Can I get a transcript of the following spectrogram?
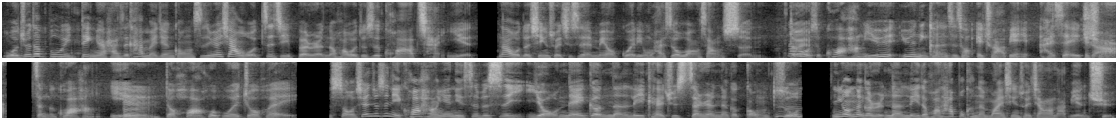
我觉得不一定啊，还是看每间公司。因为像我自己本人的话，我就是跨产业，那我的薪水其实也没有规定，我还是有往上升。那如果是跨行业，因为因为你可能是从 HR 变还是 HR，整个跨行业的话，会不会就会？首先就是你跨行业，你是不是有那个能力可以去胜任那个工作？你有那个能力的话，他不可能把你薪水降到哪边去。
